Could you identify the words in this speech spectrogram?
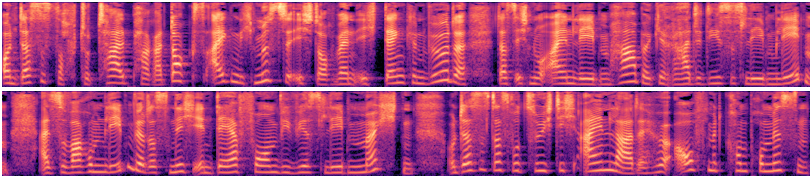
Und das ist doch total paradox. Eigentlich müsste ich doch, wenn ich denken würde, dass ich nur ein Leben habe, gerade dieses Leben leben. Also warum leben wir das nicht in der Form, wie wir es leben möchten? Und das ist das, wozu ich dich einlade. Hör auf mit Kompromissen.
